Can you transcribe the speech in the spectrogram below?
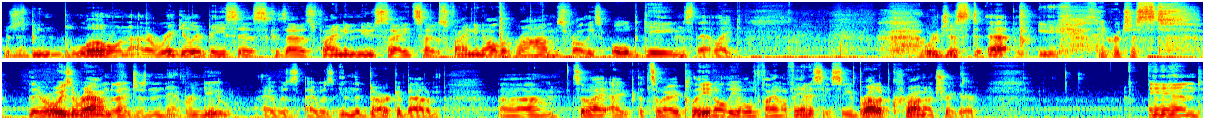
was just being blown on a regular basis because I was finding new sites. I was finding all the ROMs for all these old games that like were just uh, they were just they were always around, and I just never knew. I was I was in the dark about them. Um, so I, I that's why I played all the old Final Fantasies. So you brought up Chrono Trigger, and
